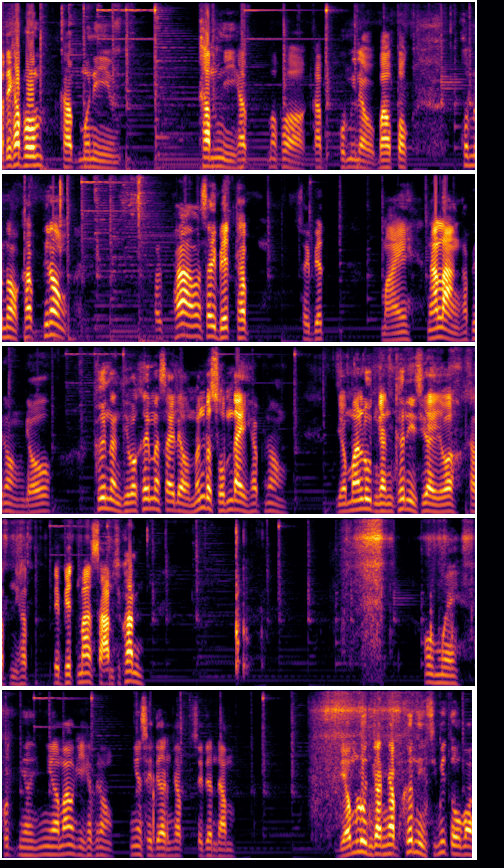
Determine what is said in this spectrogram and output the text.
วัสดีครับผมครับมื่อนี้คำนี้ครับมาพอครับผมมีแล้วเบาปกคนบ้านอกครับ พี่น้องพามาใส่เบ็ดครับใส่เบ็ดไม้หน้าหลังครับพี่น้องเดี๋ยวคืนนั้นที่ว่าเคยมาใส่แล้วมันผสมได้ครับพี่น้องเดี๋ยวมาลุ้นกันคืนนี้สิได้วะครับนี่ครับได้เบ็ดมาสามสิบขั้นโอ้เมื่อยคุดเงื่อเงื่อมากเมื่อกี้ครับพี่น้องเงื่อใส่เดือนครับใส่เดือนดำเดี๋ยวมาลุ้นกันครับคืนนี้สิมีตัวบ่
